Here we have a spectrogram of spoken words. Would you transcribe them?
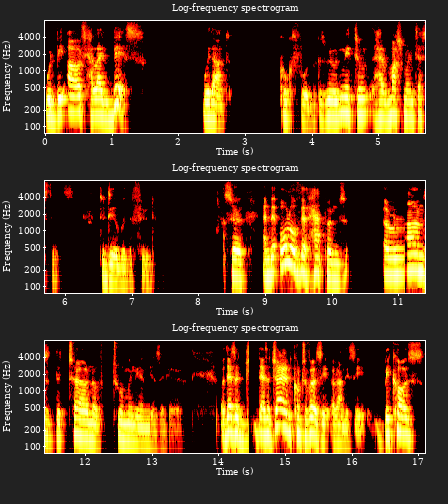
would be out like this without cooked food because we would need to have much more intestines to deal with the food. So, and the, all of that happened around the turn of two million years ago. But there's a there's a giant controversy around this because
